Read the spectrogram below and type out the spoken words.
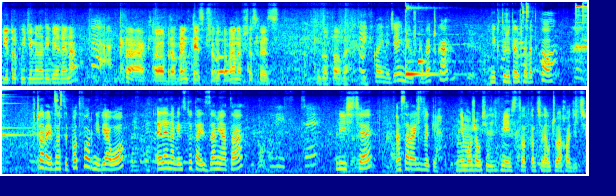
Jutro pójdziemy na ryby, Elena? Tak. Tak, dobra. Wędka jest przygotowana, wszystko jest gotowe. Kolejny dzień, my już kaweczka. Niektórzy to już nawet po. Wczoraj w nocy potwornie wiało. Elena więc tutaj zamiata liście, a Sara jak zwykle nie może usiedzieć w miejscu, odkąd się nauczyła chodzić.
